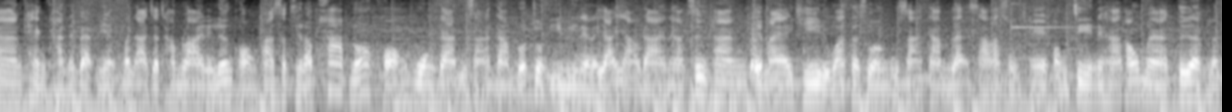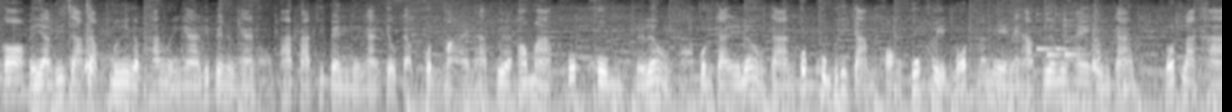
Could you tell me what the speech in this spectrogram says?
การแข่งขันในแบบนี้มันอาจจะทำลายในเรื่องของเสถียรภาพเนาะของวงการอุตสาหกรรมรถยนต์ EV ในระยะยาวได้นะครับ ซึ่งทาง MIT หรือว่ากระทรวงอุตสาหกรรม และสารสนเทศของจีนนะครับเข้ามาเตือน แล้วก็พยายามที่จะจับมือกับทางหน่วยงานที่เป็นหน่วยงานของภาครัฐที่เป็นหน่วยงานเกี่ยวกับกฎหมายนะครับเพื่อเข้ามาควบคุมในเรื่องของกลไกในเรื่องของการควบคุมพฤติกรรมของผู้ผลิตรถนั่นเองนะครับเพื่อไม่ให้ทำการลดราคา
